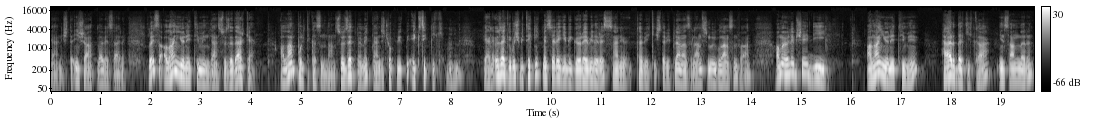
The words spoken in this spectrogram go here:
yani işte inşaatla vesaire. Dolayısıyla alan yönetiminden söz ederken alan politikasından söz etmemek bence çok büyük bir eksiklik. Hı hı. Yani özellikle bu iş bir teknik mesele gibi görebiliriz. Hani tabii ki işte bir plan hazırlandı şimdi uygulansın falan. Ama öyle bir şey değil. Alan yönetimi her dakika insanların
